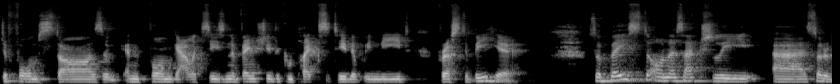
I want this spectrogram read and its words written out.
to form stars and, form galaxies and eventually the complexity that we need for us to be here. So, based on us actually uh, sort of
